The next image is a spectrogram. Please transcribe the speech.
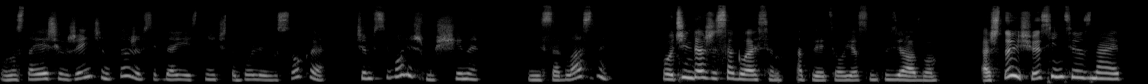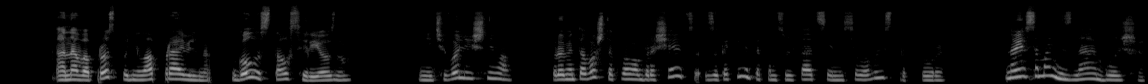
«У настоящих женщин тоже всегда есть нечто более высокое, чем всего лишь мужчины. Не согласны?» «Очень даже согласен», — ответил я с энтузиазмом. «А что еще Синтия знает?» Она вопрос поняла правильно, голос стал серьезным. «Ничего лишнего, кроме того, что к вам обращаются за какими-то консультациями силовые структуры. Но я сама не знаю больше».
